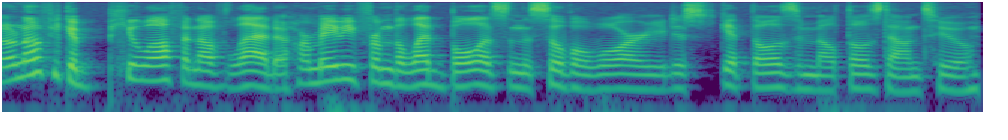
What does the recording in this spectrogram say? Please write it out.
I don't know if you could peel off enough lead, or maybe from the lead bullets in the Civil War, you just get those and melt those down too.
